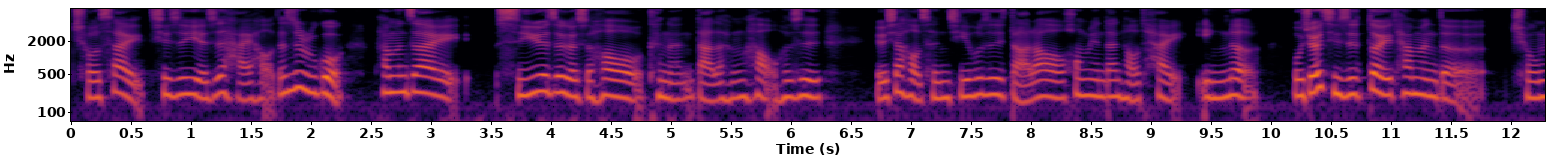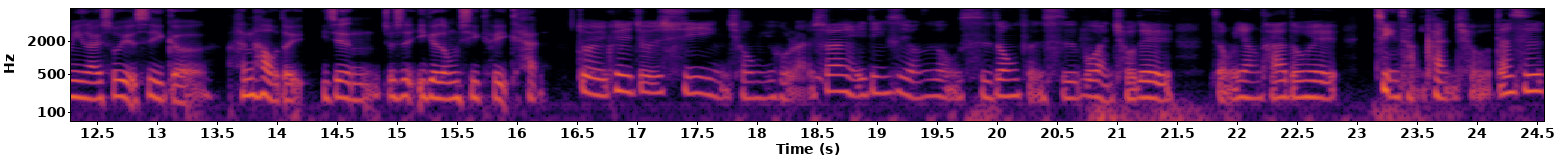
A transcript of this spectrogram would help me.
球赛，其实也是还好。但是如果他们在十一月这个时候可能打得很好，或是有一些好成绩，或是打到后面单淘汰赢了，我觉得其实对他们的球迷来说也是一个很好的一件，就是一个东西可以看。对，可以就是吸引球迷回来。虽然一定是有那种死忠粉丝，不管球队怎么样，他都会进场看球。但是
